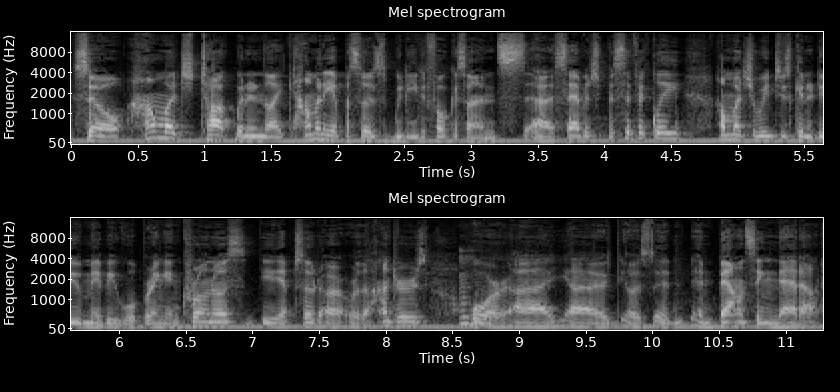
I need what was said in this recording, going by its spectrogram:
So, how much talk went in? Like, how many episodes we need to focus on uh, Savage specifically? How much are we just going to do? Maybe we'll bring in Chronos, the episode, or, or the Hunters, Mm-hmm. or uh, uh, and, and balancing that out.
